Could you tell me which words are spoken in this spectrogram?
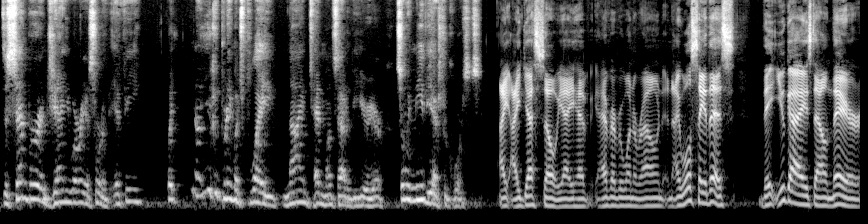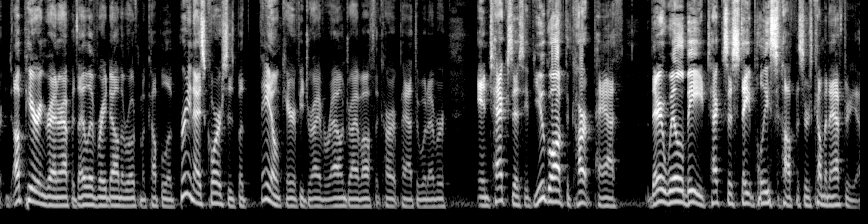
December and January are sort of iffy, but you know you can pretty much play nine, ten months out of the year here. So we need the extra courses. I, I guess so. Yeah, you have have everyone around, and I will say this: that you guys down there, up here in Grand Rapids, I live right down the road from a couple of pretty nice courses, but they don't care if you drive around, drive off the cart path or whatever. In Texas, if you go off the cart path, there will be Texas State Police officers coming after you.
